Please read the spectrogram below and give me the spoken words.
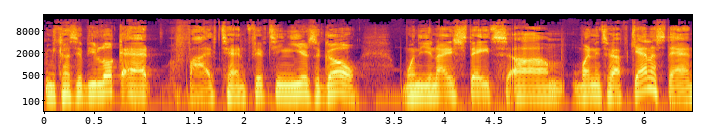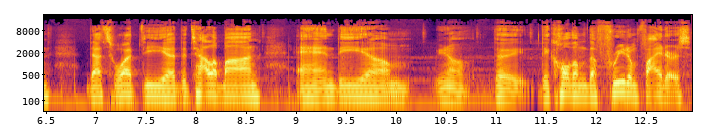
because if you look at 5, 10, 15 years ago, when the United States um, went into Afghanistan, that's what the uh, the Taliban and the um, you know the they call them the freedom fighters.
